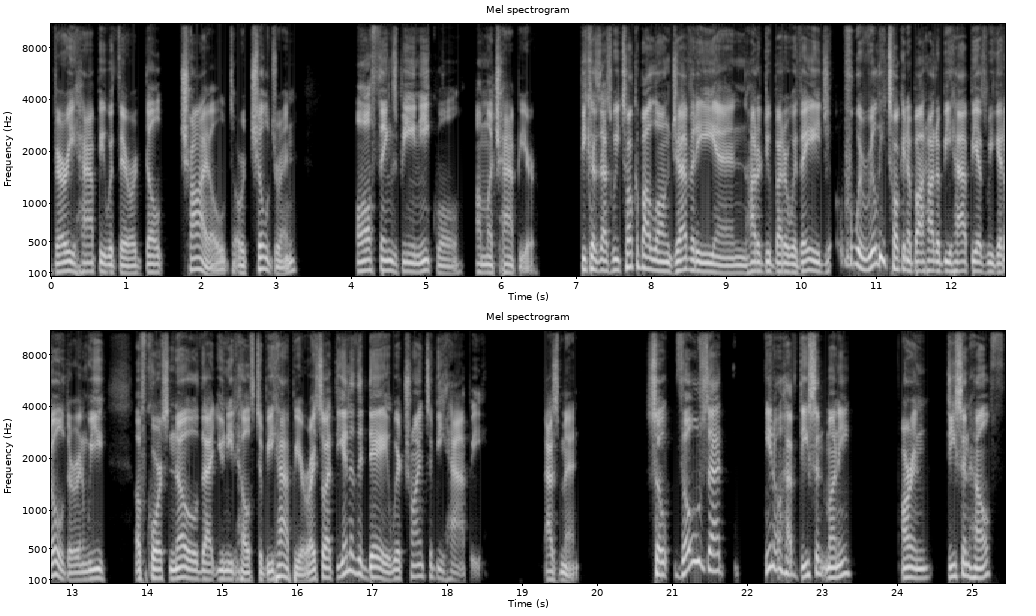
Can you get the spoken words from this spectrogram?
very happy with their adult child or children, all things being equal, are much happier. Because as we talk about longevity and how to do better with age, we're really talking about how to be happy as we get older. And we, of course, know that you need health to be happier, right? So at the end of the day, we're trying to be happy as men. So those that, you know, have decent money, are in decent health,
